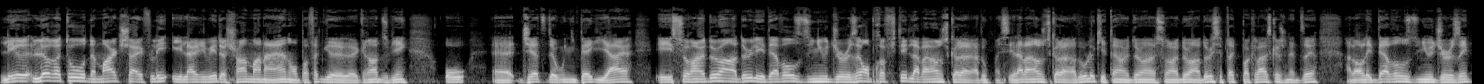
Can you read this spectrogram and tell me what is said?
le retour de Mark Scheifele et l'arrivée de Sean Monahan n'ont pas fait grand du bien aux euh, Jets de Winnipeg hier. Et sur un 2 en 2, les Devils du New Jersey ont profité de l'avalanche du Colorado. C'est l'avalanche du Colorado qui était un 2, sur un 2 en 2. C'est peut-être pas clair ce que je venais de dire. Alors les Devils du New Jersey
